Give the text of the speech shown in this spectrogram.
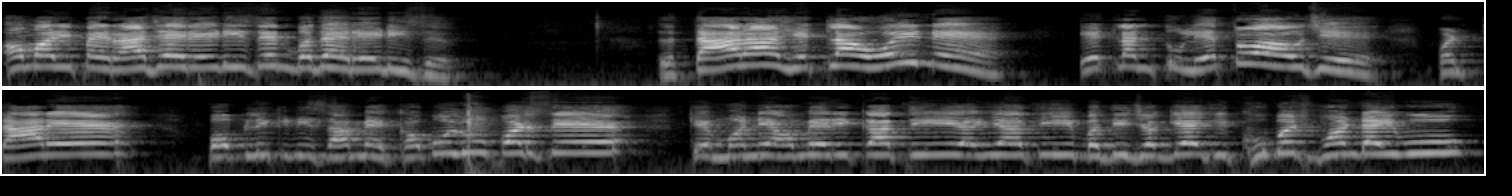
અમારી પાસે રાજાય રેડી છે ને બધાય રેડી છે. એટલે તારા જેટલા હોય ને એટલા તું લેતો આવજે. પણ તારે પબ્લિકની સામે કબૂલવું પડશે કે મને અમેરિકાથી, અહીંયાથી, બધી જગ્યાએથી ખૂબ જ ફંડ આવ્યું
